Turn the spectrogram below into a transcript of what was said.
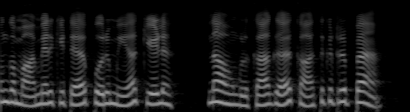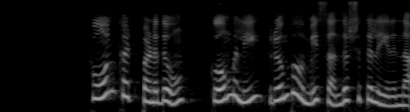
உங்கள் மாமியார் கிட்ட பொறுமையாக கேளு. நான் உங்களுக்காக காத்துக்கிட்டு இருப்பேன். ஃபோன் கட் பண்ணதும் கோமலி ரொம்பவுமே சந்தோஷத்தில் இருந்தா.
